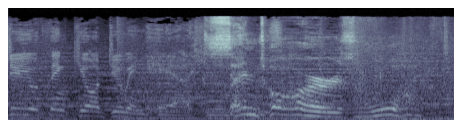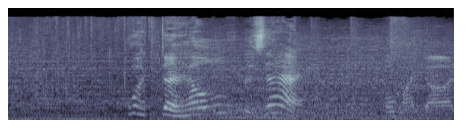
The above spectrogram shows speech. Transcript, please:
do you think you're doing here. Centaurs! What? What the hell is that? Oh my god.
